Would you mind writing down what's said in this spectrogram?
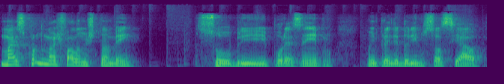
Mas quando nós falamos também sobre, por exemplo, o empreendedorismo social,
